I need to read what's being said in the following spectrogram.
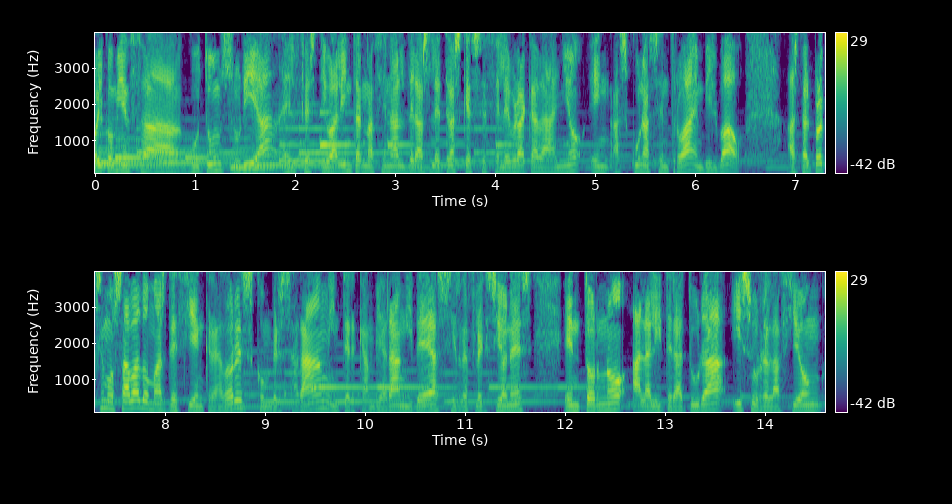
Hoy comienza Gutun Suria, el Festival Internacional de las Letras que se celebra cada año en Ascuna Centro A, en Bilbao. Hasta el próximo sábado, más de 100 creadores conversarán, intercambiarán ideas y reflexiones en torno a la literatura y su relación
